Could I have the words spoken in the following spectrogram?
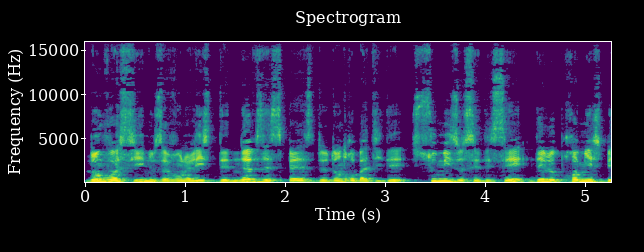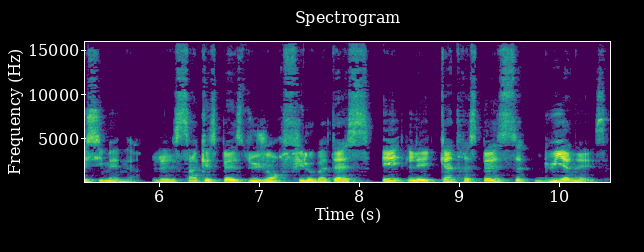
Donc voici, nous avons la liste des 9 espèces de dendrobatidés soumises au CDC dès le premier spécimen, les 5 espèces du genre Philobates et les 4 espèces guyanaises.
